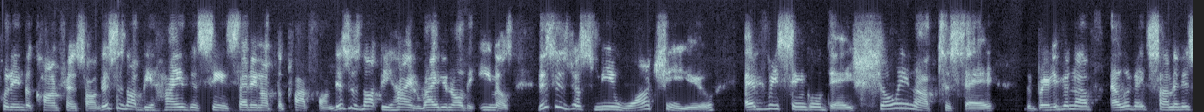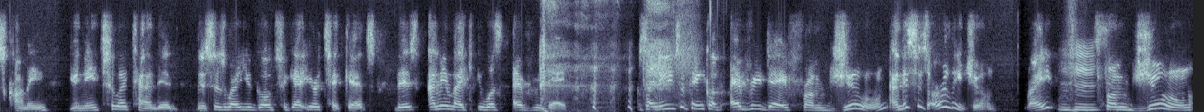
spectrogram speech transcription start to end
putting the conference on. This is not behind the scenes setting up the platform. This is not behind writing all the emails. This is just me watching you every single day, showing up to say, the Brave Enough Elevate Summit is coming. You need to attend it. This is where you go to get your tickets. This, I mean, like it was every day. so I need you to think of every day from June, and this is early June, right? Mm-hmm. From June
